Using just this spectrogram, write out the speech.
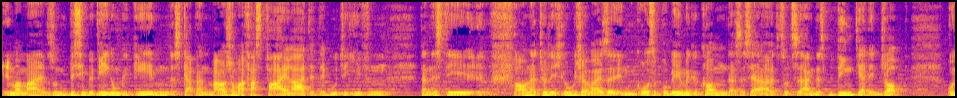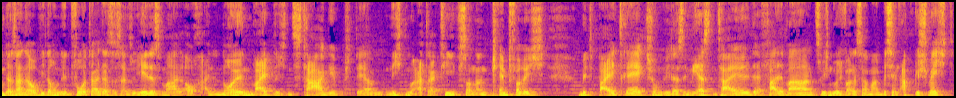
immer mal so ein bisschen Bewegung gegeben. Es gab dann, war schon mal fast verheiratet, der gute Ethan. Dann ist die äh, Frau natürlich logischerweise in große Probleme gekommen. Das ist ja sozusagen, das bedingt ja den Job. Und das hat auch wiederum den Vorteil, dass es also jedes Mal auch einen neuen weiblichen Star gibt, der nicht nur attraktiv, sondern kämpferisch mit beiträgt, schon wie das im ersten Teil der Fall war. Zwischendurch war das ja mal ein bisschen abgeschwächt.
